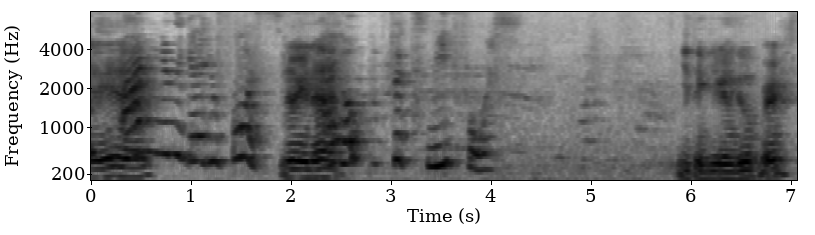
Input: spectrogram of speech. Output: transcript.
am. I'm gonna get you first. No, you're not. I hope it picks me first. You think you're gonna go first?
